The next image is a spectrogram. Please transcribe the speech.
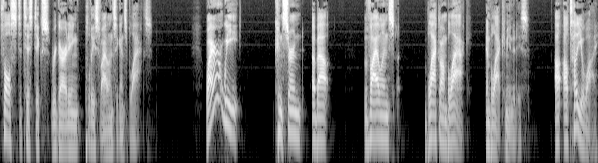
false statistics regarding police violence against blacks. Why aren't we concerned about violence black on black in black communities? I'll, I'll tell you why.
